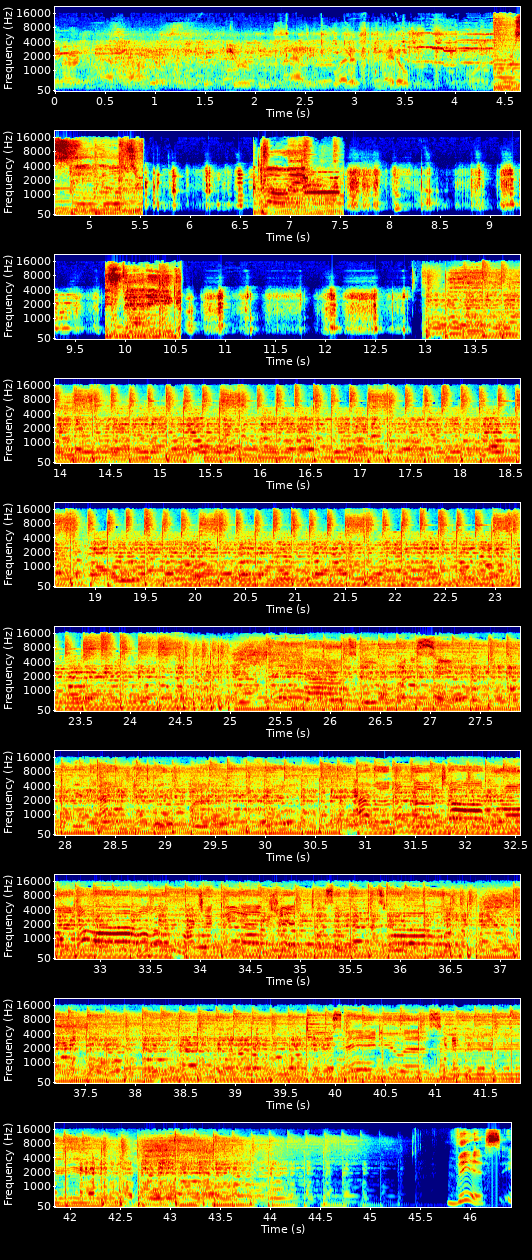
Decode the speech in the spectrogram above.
American half pounders, two pure beef patties, lettuce, tomato. Singles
